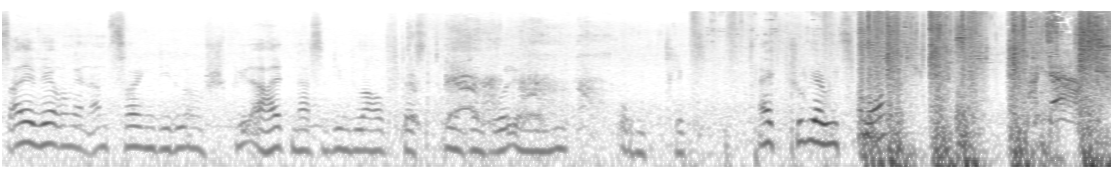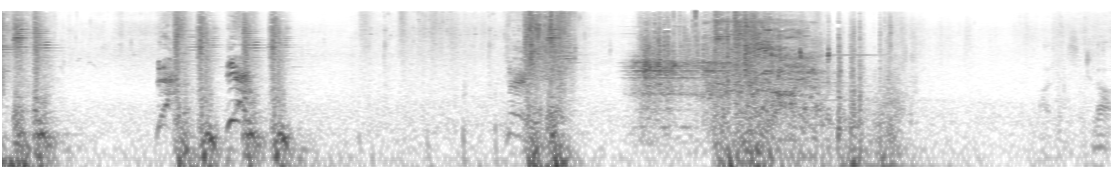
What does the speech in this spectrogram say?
Kannst alle Währungen anzeigen, die du im Spiel erhalten hast, indem du auf das Symbol im Menü oben klickst. Hey, schon wieder Respawn? Alles klar.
